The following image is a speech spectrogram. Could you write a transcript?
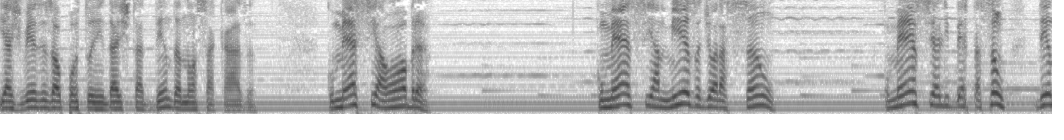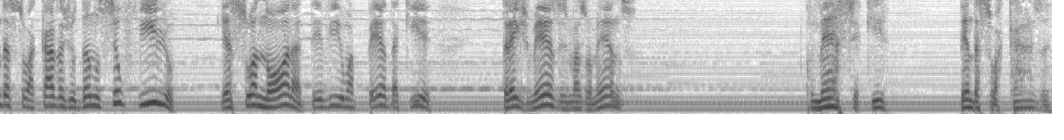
E às vezes a oportunidade está dentro da nossa casa. Comece a obra. Comece a mesa de oração. Comece a libertação dentro da sua casa, ajudando o seu filho e a sua nora. Teve uma perda aqui, três meses mais ou menos. Comece aqui, dentro da sua casa.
